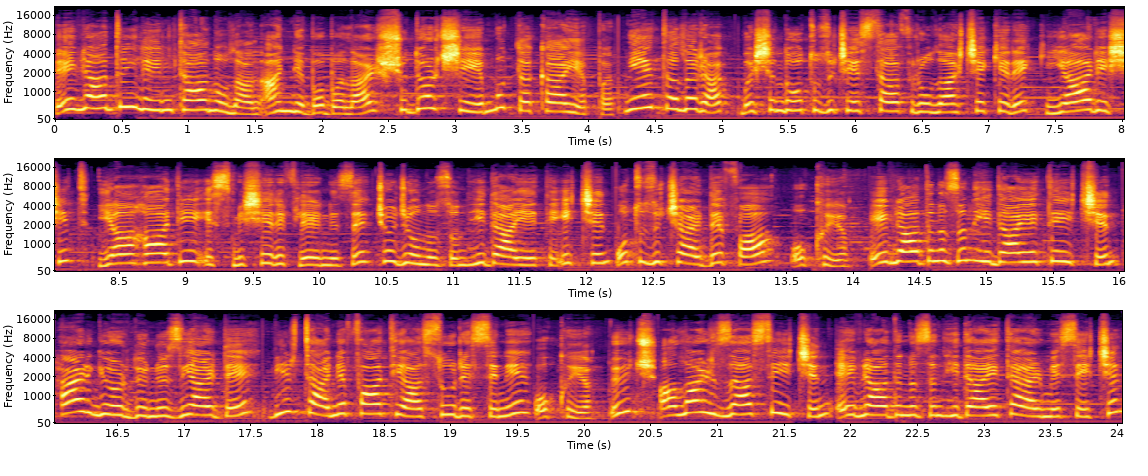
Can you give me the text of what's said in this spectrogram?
Evladıyla imtihan olan anne babalar şu dört şeyi mutlaka yapın. Niyet alarak başında 33 estağfirullah çekerek Ya Reşit, Ya Hadi ismi şeriflerinizi çocuğunuzun hidayeti için 33'er defa okuyun. Evladınızın hidayeti için her gördüğünüz yerde bir tane Fatiha suresini okuyun. 3. Allah rızası için evladınızın hidayete ermesi için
